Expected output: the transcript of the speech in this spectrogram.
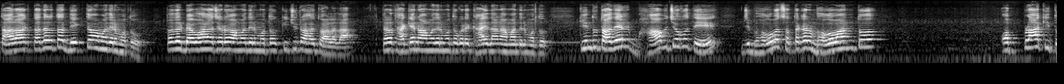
তারা, তাদের তা দেখতেও আমাদের মতো। তাদের ব্যবহার আচারও আমাদের মতো, কিছুটা হয়তো আলাদা। তারা থাকে না আমাদের মতো করে, খায় দান আমাদের মতো। কিন্তু তাদের ভাব জগতে যে ভগবত সত্তা, কারণ ভগবান তো অপ্রাকৃত,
